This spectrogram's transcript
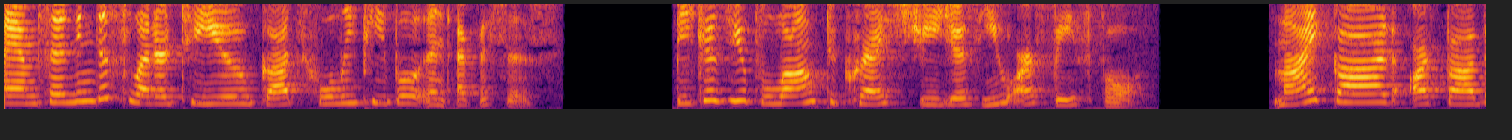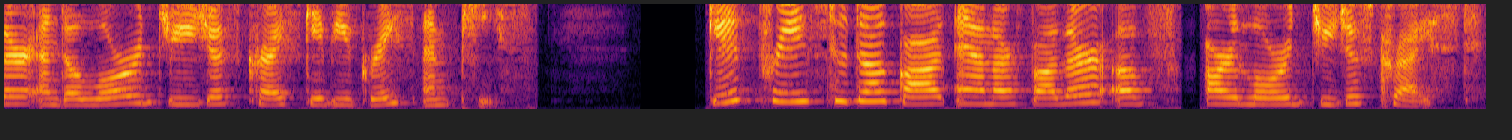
I am sending this letter to you, God's holy people in Ephesus. Because you belong to Christ Jesus, you are faithful. My God, our Father, and the Lord Jesus Christ give you grace and peace. Give praise to the God and our Father of our Lord Jesus Christ.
